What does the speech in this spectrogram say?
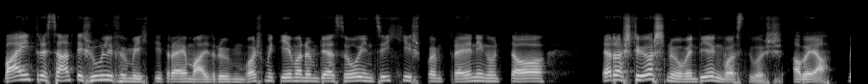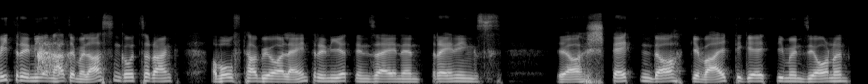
War eine interessante Schule für mich, die dreimal drüben. Warst mit jemandem, der so in sich ist beim Training und da ja, da störst du nur, wenn du irgendwas tust. Aber ja, mittrainieren hat er mir lassen, Gott sei Dank. Aber oft habe ich auch allein trainiert in seinen Trainingsstätten ja, da, gewaltige Dimensionen.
